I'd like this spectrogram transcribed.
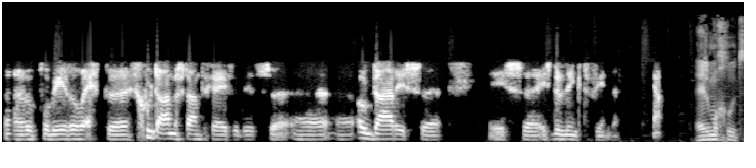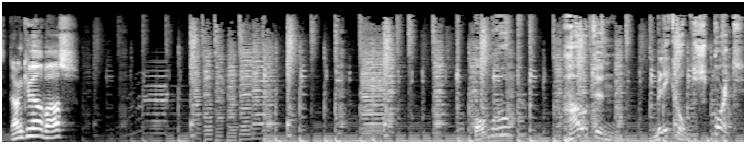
Uh, we proberen er echt uh, goed aandacht aan te geven. Dus uh, ook daar is, is, is de link te vinden. Ja. Helemaal goed. Dankjewel Bas. Omroep Houten. Blik op sport.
